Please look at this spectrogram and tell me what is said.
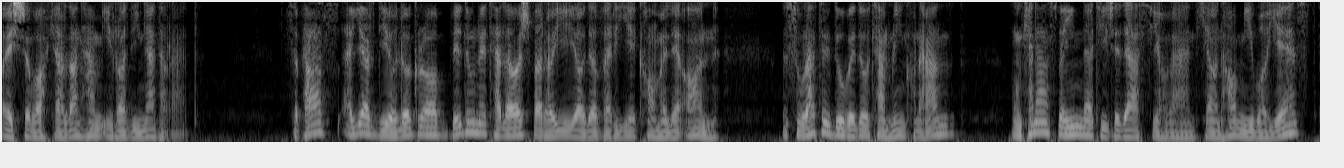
و اشتباه کردن هم ایرادی ندارد. سپس اگر دیالوگ را بدون تلاش برای یادآوری کامل آن به صورت دو به دو تمرین کنند ممکن است به این نتیجه دست یابند که آنها میبایست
